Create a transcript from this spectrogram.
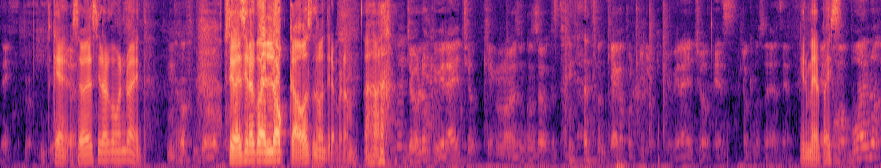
no. ¿qué? ¿Usted va a decir algo, Wainwright? No, yo, Usted va a decir algo de loca, vos. No, mentira, perdón. Ajá. yo lo que hubiera hecho, que no es un consejo que estoy dando que haga, porque lo que hubiera hecho es lo que no se debe hacer. Irme del Es país. como, bueno,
